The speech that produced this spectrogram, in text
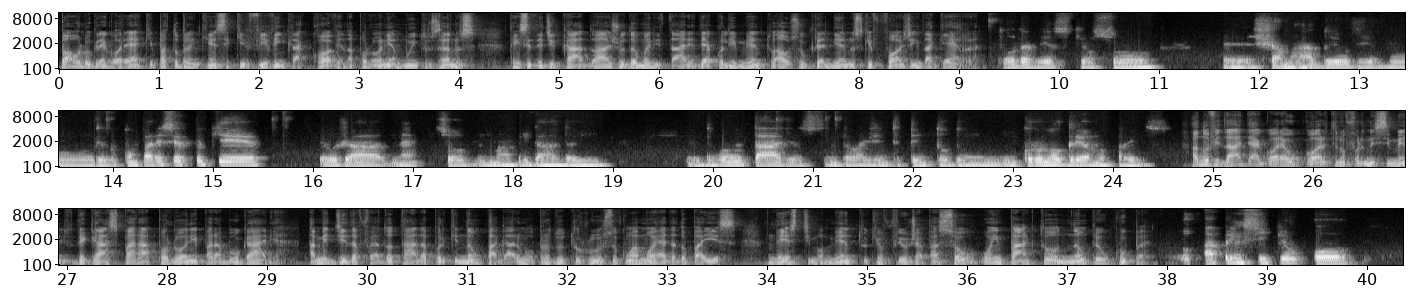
Paulo Gregorek, patobranquense que vive em Cracóvia, na Polônia, há muitos anos, tem se dedicado à ajuda humanitária e de acolhimento aos ucranianos que fogem da guerra. Toda vez que eu sou é, chamado, eu devo, devo comparecer, porque eu já né, sou uma brigada e de voluntários, então a gente tem todo um, um cronograma para isso. A novidade agora é o corte no fornecimento de gás para a Polônia e para a Bulgária. A medida foi adotada porque não pagaram o produto russo com a moeda do país. Neste momento que o frio já passou, o impacto não preocupa. A princípio, o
